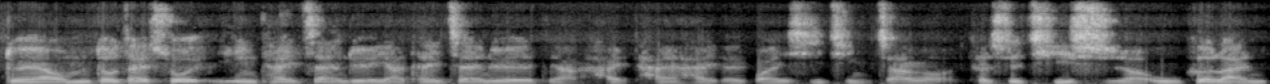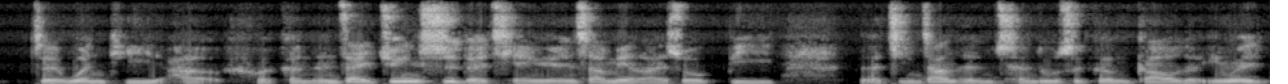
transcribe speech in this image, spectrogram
对啊，我们都在说印太战略、亚太战略、亚海海海的关系紧张哦。可是其实啊，乌克兰的问题和可能在军事的前沿上面来说，比呃紧张程程度是更高的。因为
